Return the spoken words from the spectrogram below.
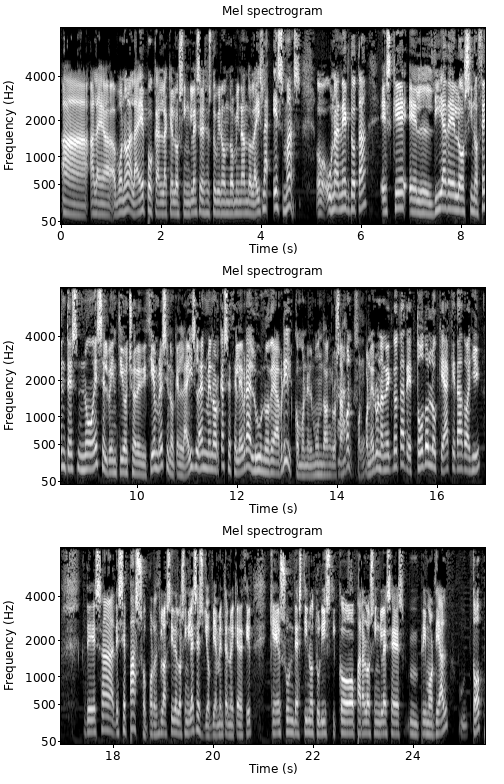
a, a, la, bueno, a la época en la que los ingleses estuvieron dominando la isla. Es más, una anécdota es que el Día de los Inocentes no es el 28 de diciembre, sino que en la isla, en Menorca, se celebra el 1 de abril, como en el mundo anglosajón. Ah, por poner una anécdota de todo lo que ha quedado allí de, esa, de ese paso, por decirlo así, de los ingleses. Y obviamente no hay que decir que es un destino turístico para los ingleses mm, primordial, top,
